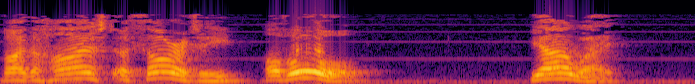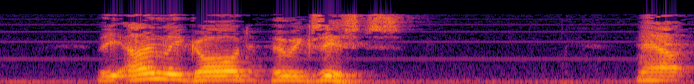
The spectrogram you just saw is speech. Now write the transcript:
by the highest authority of all, Yahweh, the only God who exists. Now,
